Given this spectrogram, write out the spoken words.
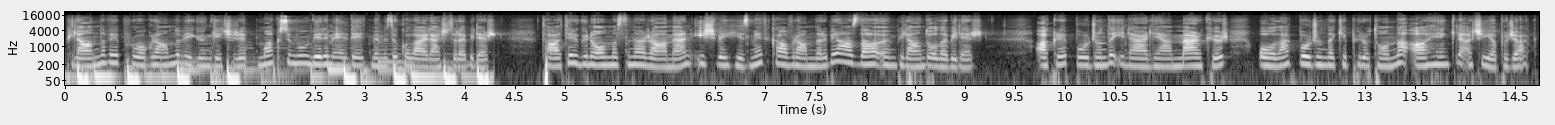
planlı ve programlı bir gün geçirip maksimum verim elde etmemizi kolaylaştırabilir. Tatil günü olmasına rağmen iş ve hizmet kavramları biraz daha ön planda olabilir. Akrep Burcu'nda ilerleyen Merkür, Oğlak Burcu'ndaki Plüton'la ahenkli açı yapacak.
